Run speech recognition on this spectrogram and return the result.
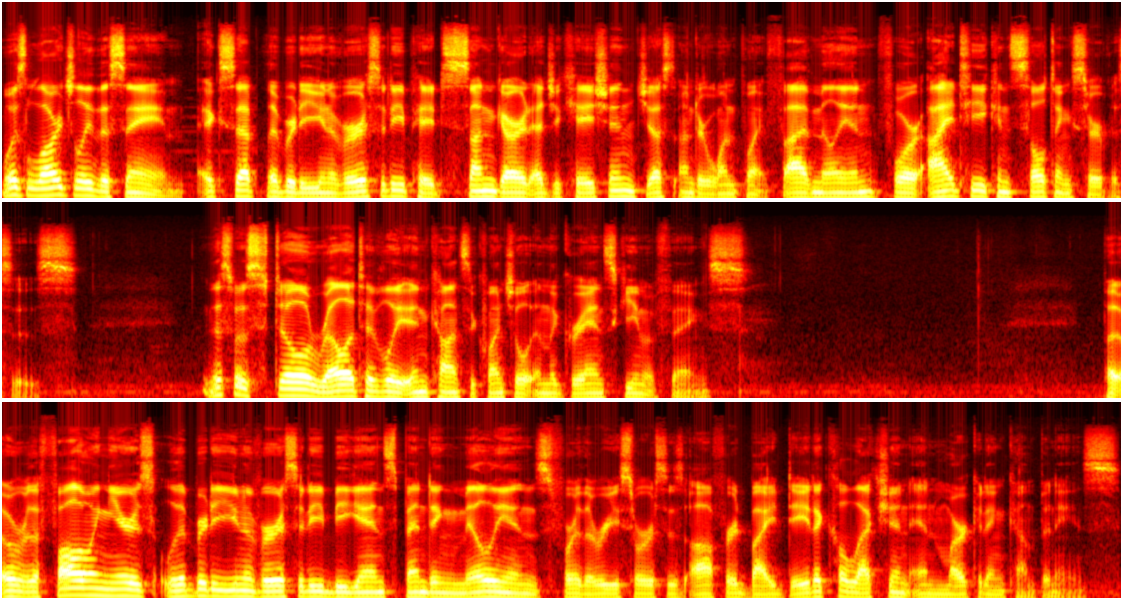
was largely the same, except Liberty University paid SunGard Education just under 1.5 million for IT consulting services. This was still relatively inconsequential in the grand scheme of things. But over the following years, Liberty University began spending millions for the resources offered by data collection and marketing companies.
